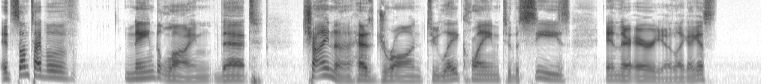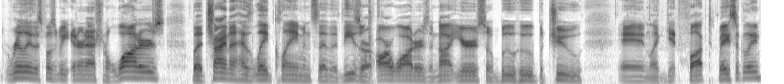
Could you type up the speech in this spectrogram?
It's some type of named line that China has drawn to lay claim to the seas in their area. Like, I guess really they're supposed to be international waters, but China has laid claim and said that these are our waters and not yours. So boo hoo, choo, and like get fucked basically.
